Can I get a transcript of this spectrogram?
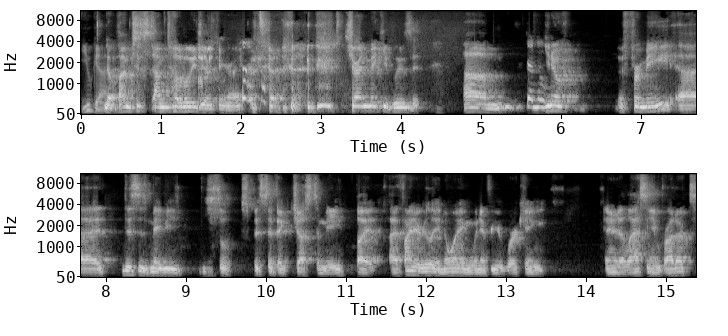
You got No, it. I'm just I'm totally joking, right? Trying to make you lose it. Um, you know, for me, uh, this is maybe just specific just to me, but I find it really annoying whenever you're working in an Atlassian product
